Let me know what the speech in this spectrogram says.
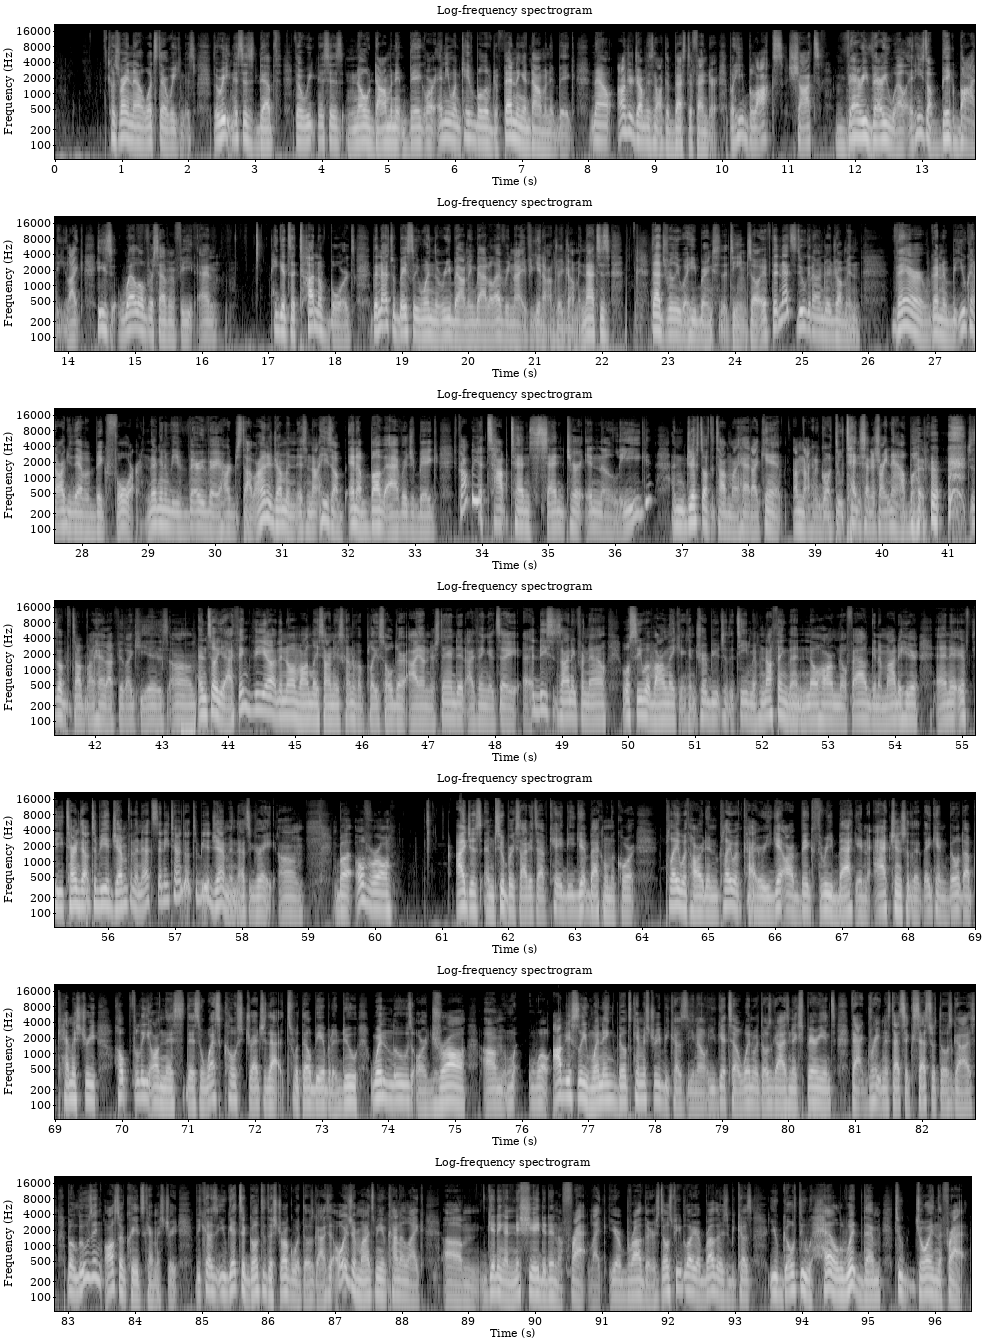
Because right now, what's their weakness? Their weakness is depth. Their weakness is no dominant big or anyone capable of defending a dominant big. Now, Andre Drummond is not the best defender, but he blocks shots very, very well, and he's a big body. Like, he's well over seven feet, and he gets a ton of boards. The Nets would basically win the rebounding battle every night if you get Andre Drummond. That's just that's really what he brings to the team. So if the Nets do get Andre Drummond, they're gonna be. You could argue they have a big four. They're gonna be very, very hard to stop. Andre Drummond is not. He's a an above average big. He's probably a top ten center in the league. And just off the top of my head, I can't. I'm not gonna go through ten centers right now, but just off the top of my head, I feel like he is. Um, and so yeah, I think the uh, the Noah Vonleh signing is kind of a placeholder. I understand it. I think it's a, a decent signing for now. We'll see what Vonleh can contribute to the team. If nothing, then no harm, no foul. Get him out of here. And if he turns out to be a gem gem for the Nets, then he turns out to be a gem, and that's great. Um, but overall, I just am super excited to have KD get back on the court play with Harden, play with Kyrie, get our big three back in action so that they can build up chemistry. Hopefully, on this this West Coast stretch, that's what they'll be able to do: win, lose, or draw. Um, well, obviously winning builds chemistry because you know you get to win with those guys and experience that greatness, that success with those guys. But losing also creates chemistry because you get to go through the struggle with those guys. It always reminds me of kind of like um, getting initiated in a frat, like your brothers. Those people are your brothers because you go through hell with them to join the frat.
